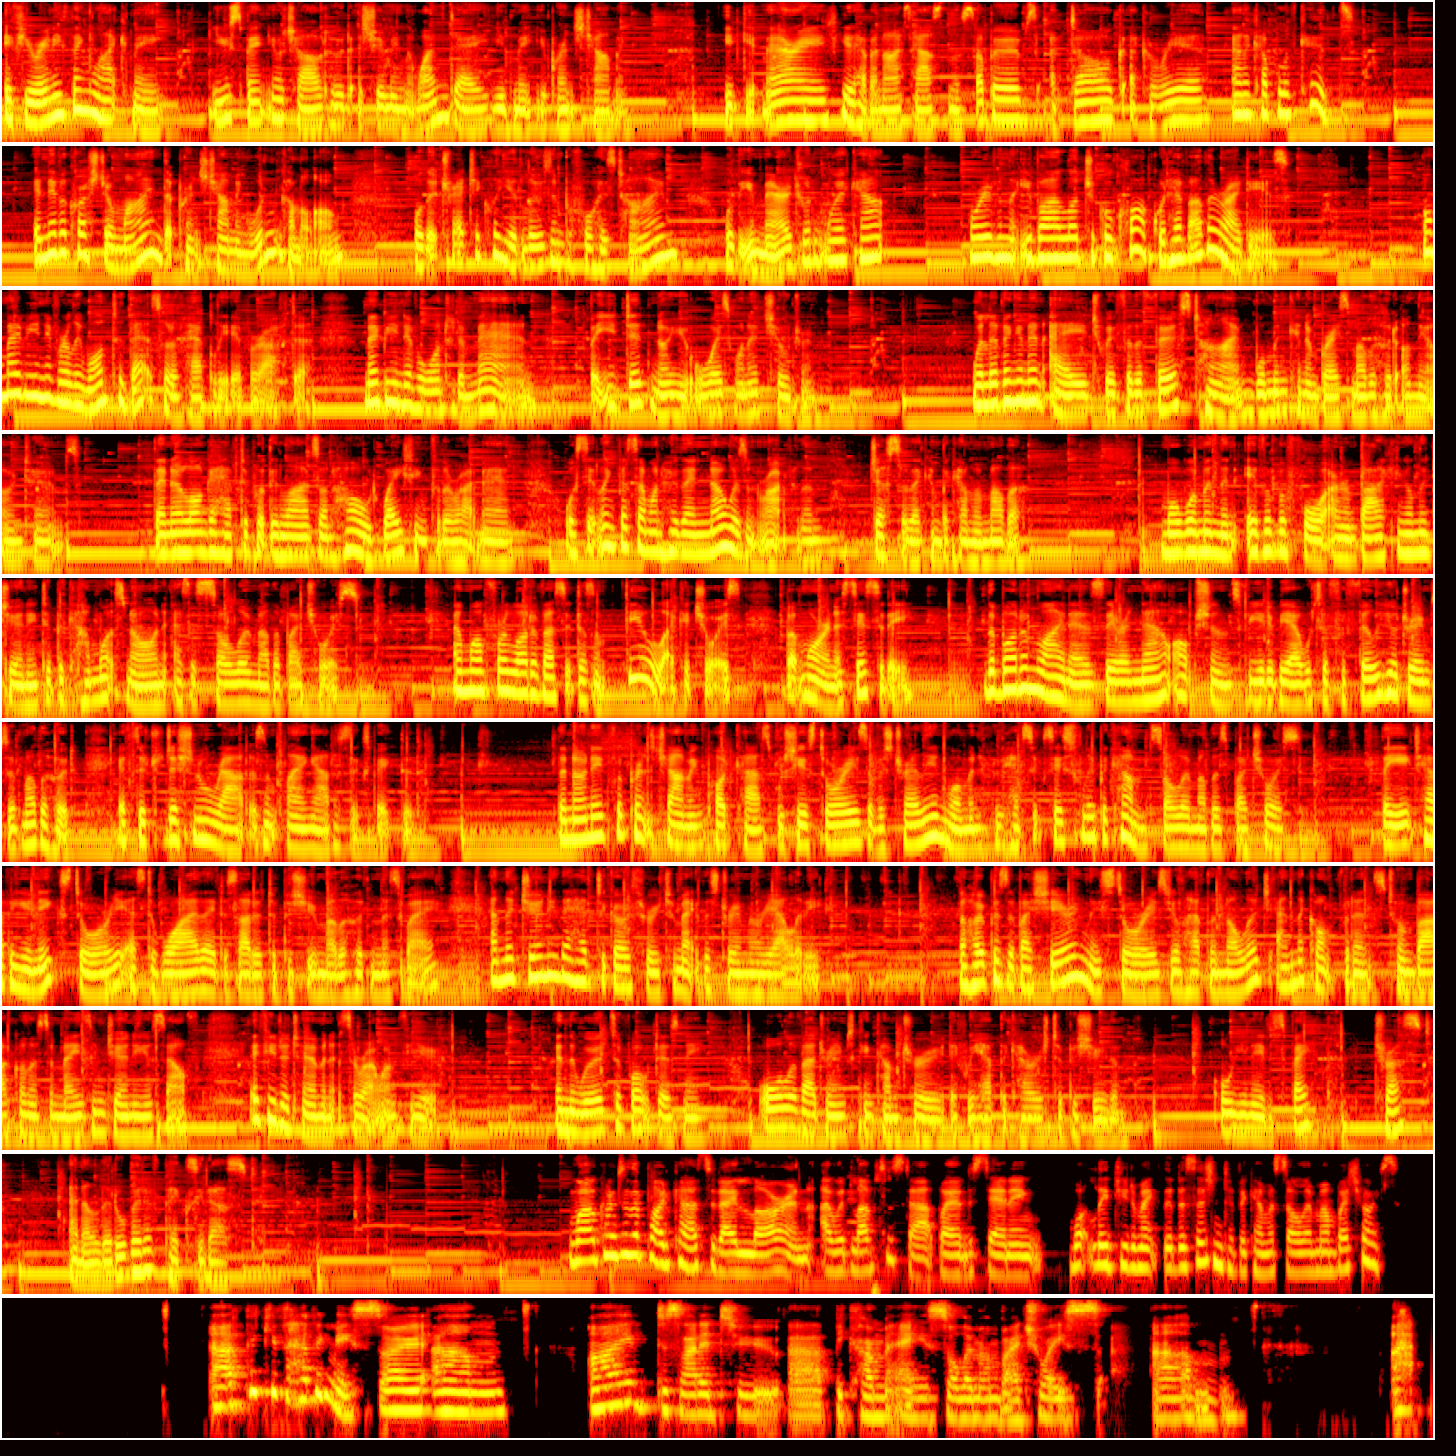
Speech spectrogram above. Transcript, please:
If you're anything like me, you spent your childhood assuming that one day you'd meet your Prince Charming. You'd get married, you'd have a nice house in the suburbs, a dog, a career, and a couple of kids. It never crossed your mind that Prince Charming wouldn't come along, or that tragically you'd lose him before his time, or that your marriage wouldn't work out, or even that your biological clock would have other ideas. Or maybe you never really wanted that sort of happily ever after. Maybe you never wanted a man, but you did know you always wanted children. We're living in an age where, for the first time, women can embrace motherhood on their own terms. They no longer have to put their lives on hold waiting for the right man, or settling for someone who they know isn't right for them just so they can become a mother. More women than ever before are embarking on the journey to become what's known as a solo mother by choice. And while for a lot of us it doesn't feel like a choice, but more a necessity, the bottom line is there are now options for you to be able to fulfill your dreams of motherhood if the traditional route isn't playing out as expected. The No Need for Prince Charming podcast will share stories of Australian women who have successfully become solo mothers by choice. They each have a unique story as to why they decided to pursue motherhood in this way and the journey they had to go through to make this dream a reality. The hope is that by sharing these stories, you'll have the knowledge and the confidence to embark on this amazing journey yourself if you determine it's the right one for you. In the words of Walt Disney, all of our dreams can come true if we have the courage to pursue them. All you need is faith, trust, and a little bit of pixie dust. Welcome to the podcast today, Lauren. I would love to start by understanding what led you to make the decision to become a solo mum by choice. Uh, thank you for having me. So, um, I decided to uh, become a solo mum by choice um,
